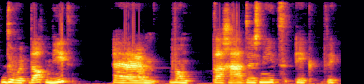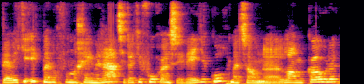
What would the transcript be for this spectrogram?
Doe het dat niet. Um, want dat gaat dus niet. Ik, ik, weet je, ik ben nog van de generatie dat je vroeger een cd'tje kocht met zo'n uh, lange code.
